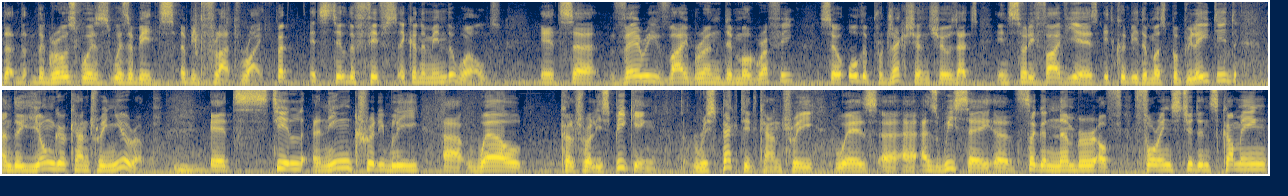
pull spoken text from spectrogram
the, the, the growth was, was a, bit, a bit flat, right? But it's still the fifth economy in the world. It's a very vibrant demography. So all the projections show that in 35 years it could be the most populated and the younger country in Europe. Mm. It's still an incredibly uh, well culturally speaking, respected country with, uh, uh, as we say, a second number of foreign students coming,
